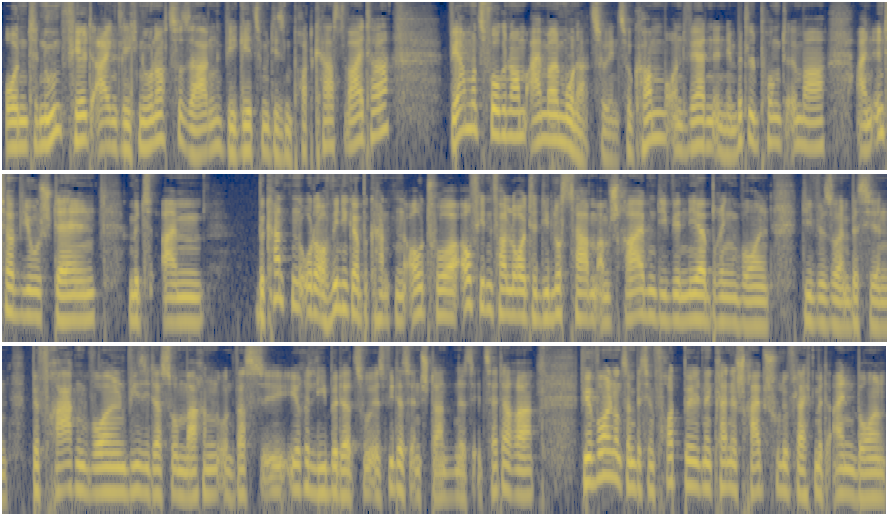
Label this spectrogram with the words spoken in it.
Und nun fehlt eigentlich nur noch zu sagen, wie geht's mit diesem Podcast weiter? Wir haben uns vorgenommen, einmal im Monat zu Ihnen zu kommen und werden in den Mittelpunkt immer ein Interview stellen mit einem bekannten oder auch weniger bekannten Autor. Auf jeden Fall Leute, die Lust haben am Schreiben, die wir näher bringen wollen, die wir so ein bisschen befragen wollen, wie sie das so machen und was ihre Liebe dazu ist, wie das entstanden ist, etc. Wir wollen uns ein bisschen fortbilden, eine kleine Schreibschule vielleicht mit einbauen.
